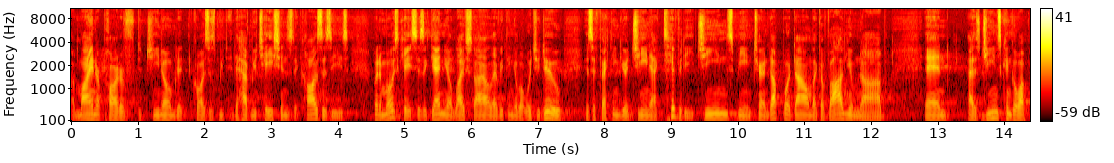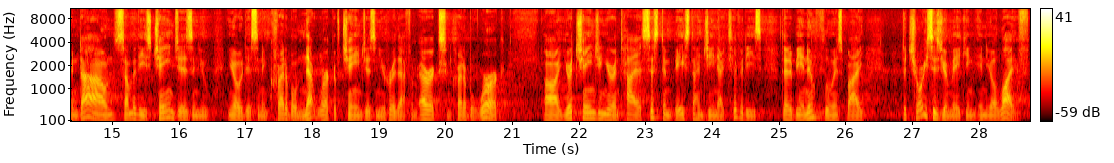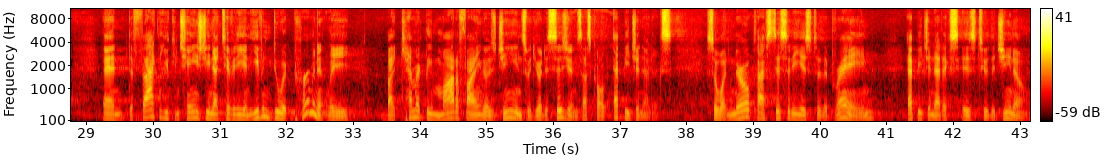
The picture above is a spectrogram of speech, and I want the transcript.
a minor part of the genome that causes to have mutations that cause disease. But in most cases, again, your lifestyle, everything about what you do is affecting your gene activity, genes being turned up or down like a volume knob. And as genes can go up and down, some of these changes, and you, you know, there's an incredible network of changes, and you heard that from Eric's incredible work, uh, you're changing your entire system based on gene activities that are being influenced by the choices you're making in your life. And the fact that you can change gene activity and even do it permanently by chemically modifying those genes with your decisions, that's called epigenetics. So what neuroplasticity is to the brain, epigenetics is to the genome.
